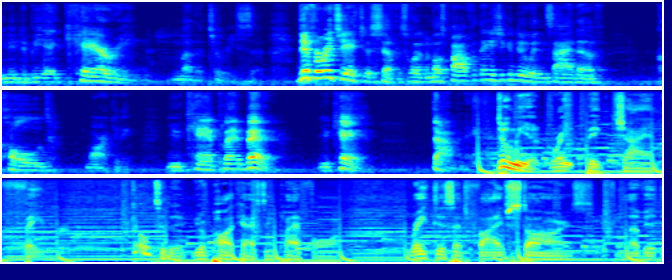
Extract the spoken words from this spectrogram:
You need to be a caring Mother Teresa. Differentiate yourself. It's one of the most powerful things you can do inside of cold marketing. You can play better. You can dominate. do me a great big giant favor. Go to the your podcasting platform. Rate this at five stars if you love it.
